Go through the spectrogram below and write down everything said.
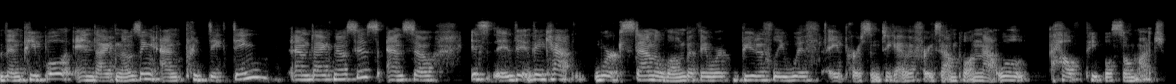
than people in diagnosing and predicting um, diagnosis. And so it's they, they can't work standalone, but they work beautifully with a person together, for example, and that will help people so much.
